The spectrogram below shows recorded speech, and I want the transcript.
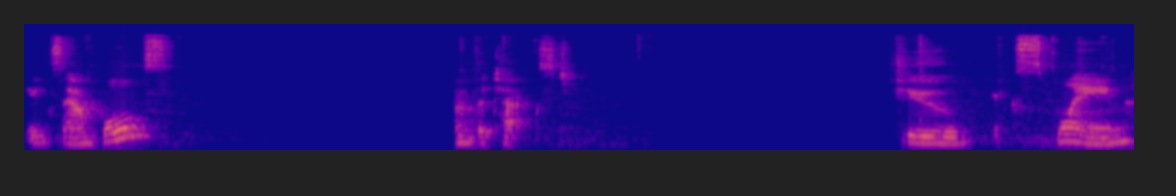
examples from the text to explain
